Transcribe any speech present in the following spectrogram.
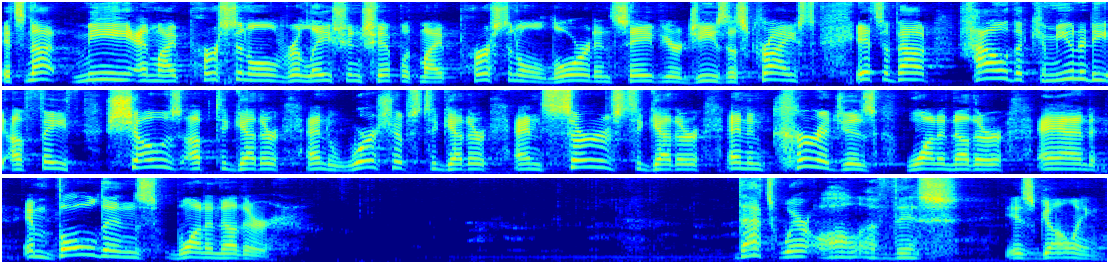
It's not me and my personal relationship with my personal Lord and Savior Jesus Christ. It's about how the community of faith shows up together and worships together and serves together and encourages one another and emboldens one another. That's where all of this is going.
